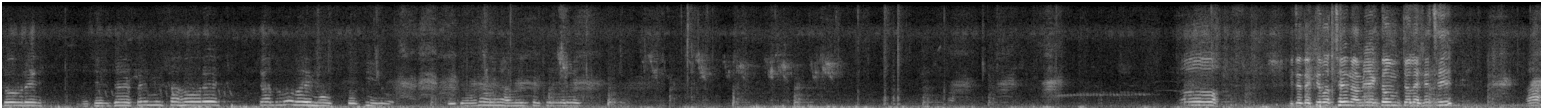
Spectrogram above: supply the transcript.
করে ভেসে যায় প্রেম শহরে মুক্ত কিনো দুজনে করে। এটা দেখতে পাচ্ছেন আমি একদম চলে এসেছি। আহ,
